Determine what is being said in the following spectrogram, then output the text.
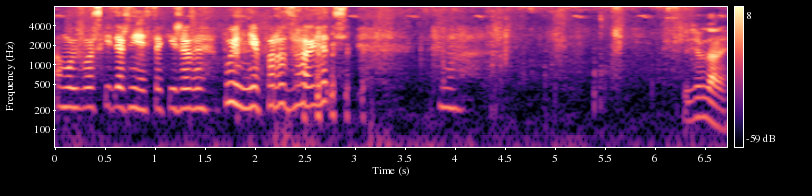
A mój włoski też nie jest taki, żeby płynnie porozmawiać. No. Idziemy dalej.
